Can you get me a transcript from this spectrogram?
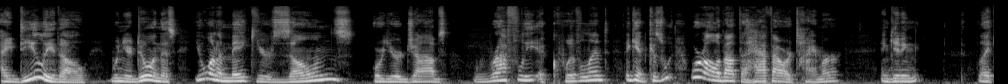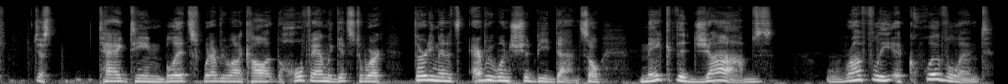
Ideally, though, when you're doing this, you want to make your zones or your jobs roughly equivalent. Again, because we're all about the half hour timer and getting like just tag team blitz, whatever you want to call it. The whole family gets to work 30 minutes, everyone should be done. So make the jobs roughly equivalent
